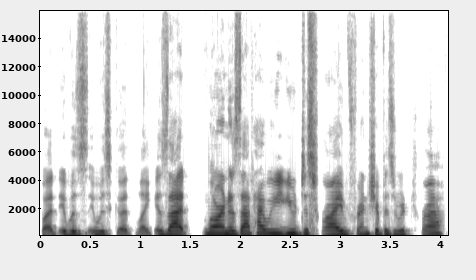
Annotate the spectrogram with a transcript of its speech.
but it was it was good. Like, is that Lauren? Is that how you describe friendship as witchcraft?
